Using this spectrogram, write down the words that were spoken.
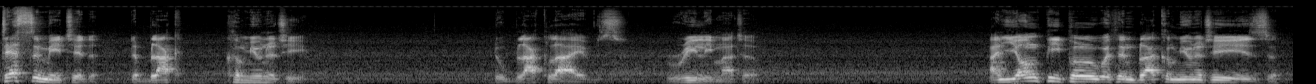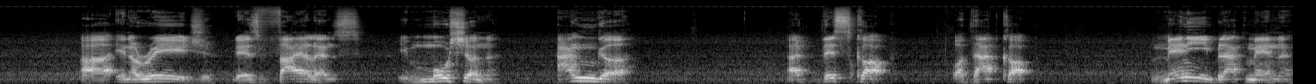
decimated the black community. Do black lives really matter? And young people within black communities are in a rage. There's violence, emotion, anger at this cop or that cop. Many black men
